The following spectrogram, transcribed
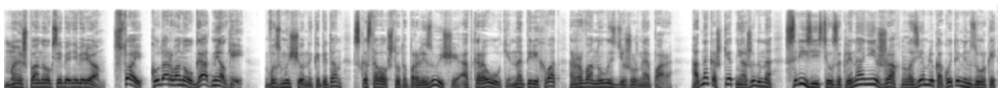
Мы шпану к себе не берем. Стой! Куда рванул, гад мелкий?» Возмущенный капитан скостовал что-то парализующее, от караулки на перехват рванулась дежурная пара. Однако шкет неожиданно срезистил заклинание и жахнула землю какой-то мензуркой,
